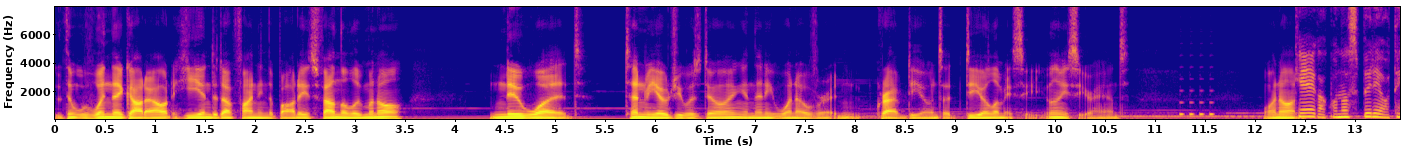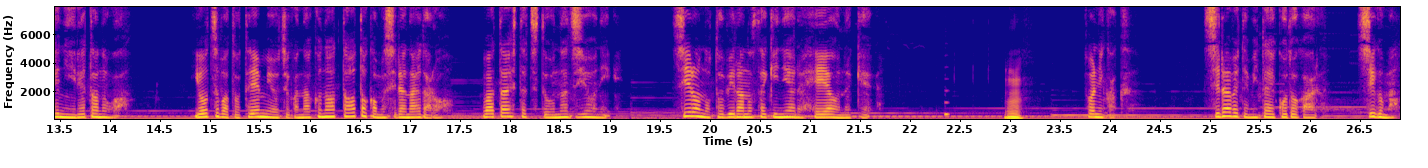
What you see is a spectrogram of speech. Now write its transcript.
th- when they got out, he ended up finding the bodies, found the luminol, knew what Ten Myoji was doing, and then he went over it and grabbed Dio and said, "Dio, let me see, let me see your hands." Why not? K がこのスプレーを手に入れたのは 四つ葉と天明寺が亡くなった後かもしれないだろう私たちと同じように白の扉の先にある部屋を抜け Hmm. とにかく調べてみたいことがあるシグマ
